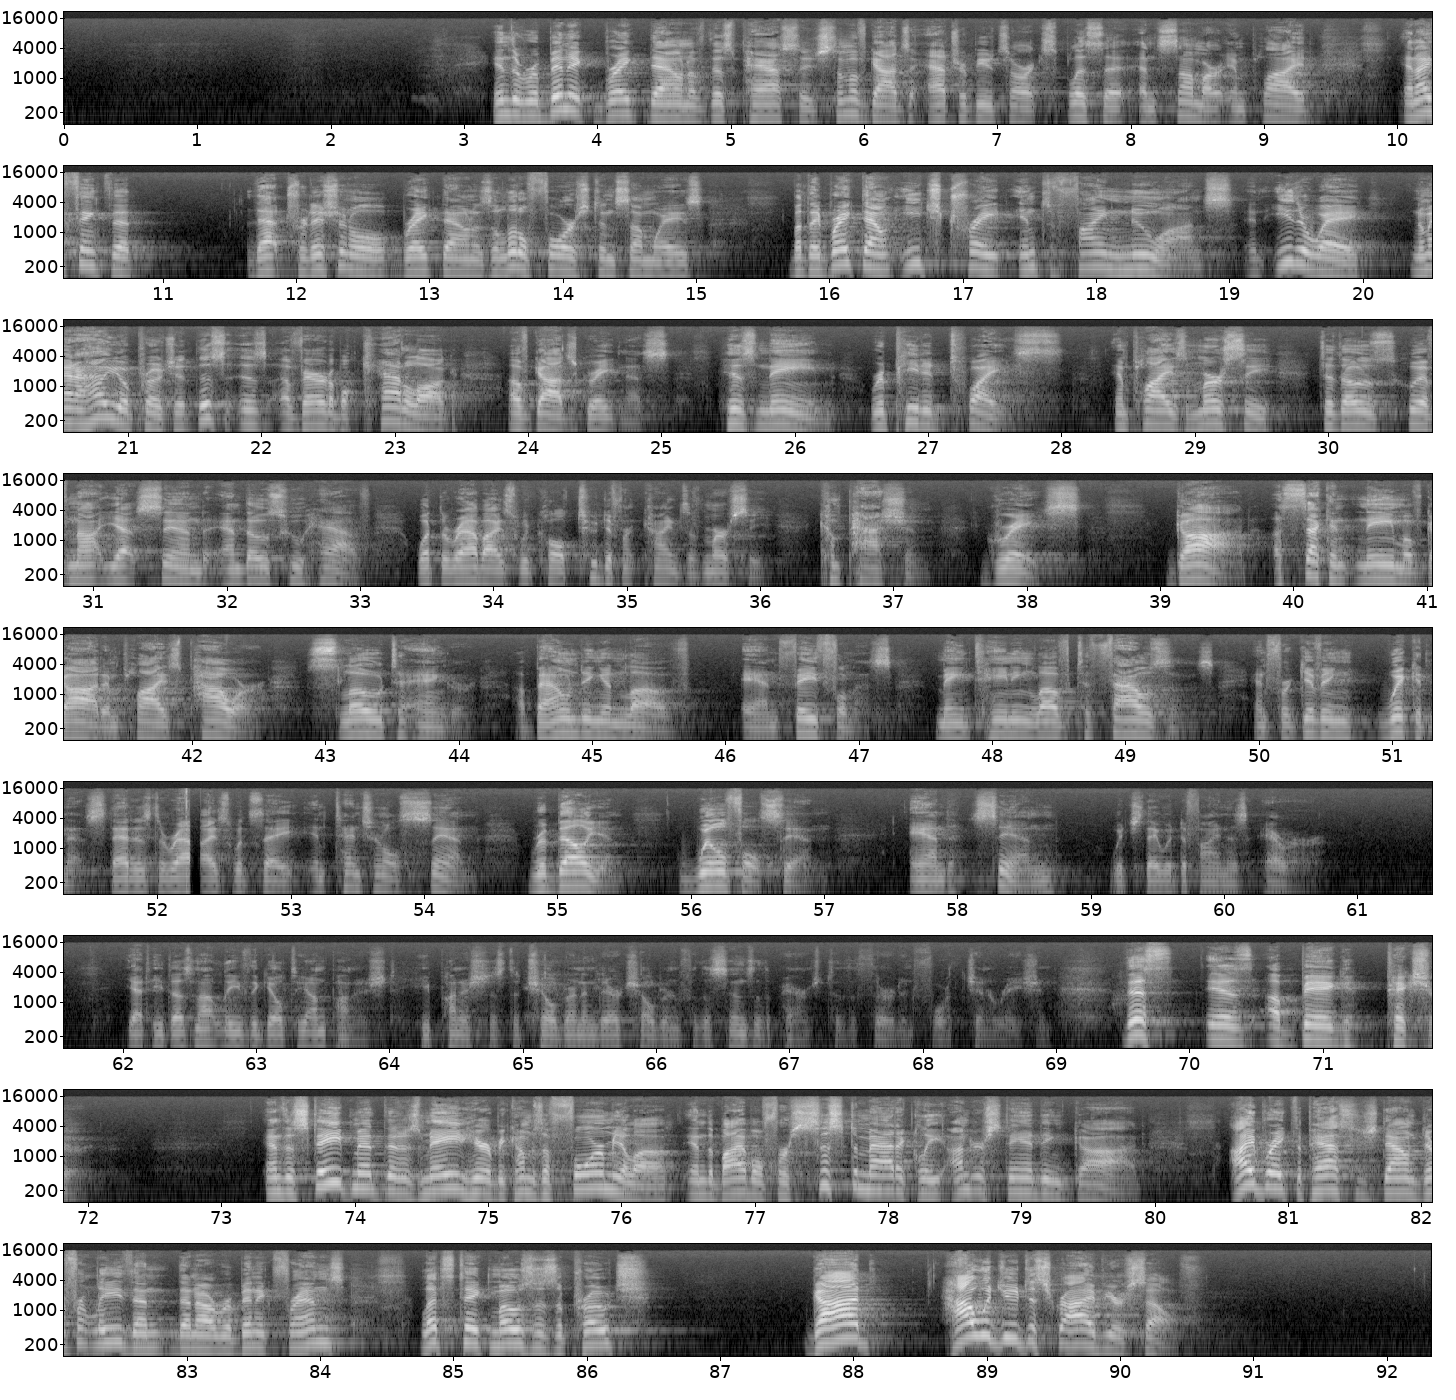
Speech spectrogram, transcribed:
In the rabbinic breakdown of this passage, some of God's attributes are explicit and some are implied. And I think that that traditional breakdown is a little forced in some ways, but they break down each trait into fine nuance. And either way, no matter how you approach it, this is a veritable catalog of God's greatness. His name, repeated twice, implies mercy to those who have not yet sinned and those who have, what the rabbis would call two different kinds of mercy compassion, grace. God, a second name of God, implies power, slow to anger, abounding in love and faithfulness, maintaining love to thousands, and forgiving wickedness. That is, the rabbis would say, intentional sin, rebellion, willful sin, and sin, which they would define as error. Yet he does not leave the guilty unpunished. He punishes the children and their children for the sins of the parents to the third and fourth generation. This is a big picture. And the statement that is made here becomes a formula in the Bible for systematically understanding God. I break the passage down differently than, than our rabbinic friends. Let's take Moses' approach. God, how would you describe yourself?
